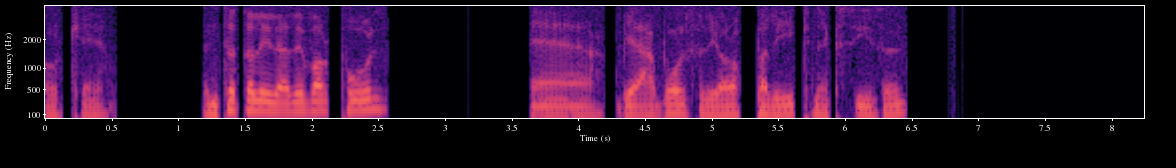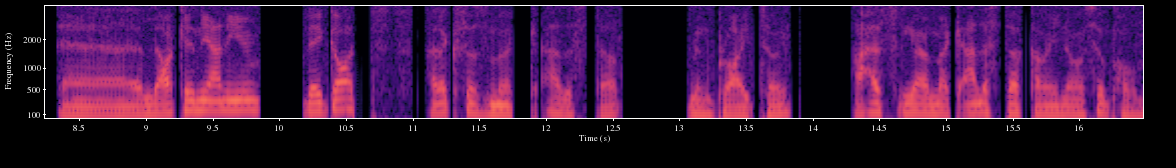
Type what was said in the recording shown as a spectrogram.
okay. انتقل إلى ليفربول. آه بيلعبون في ال Europa League next season آه لكن يعني they got Alexis McAllister من برايتون إن ماك أليستر كان يناسبهم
